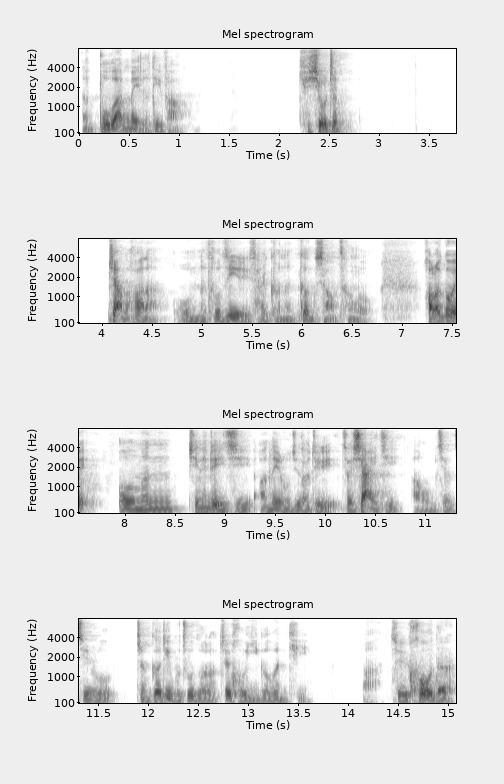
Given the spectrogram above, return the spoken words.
呃不完美的地方去修正。这样的话呢，我们的投资理财可能更上层楼。好了，各位，我们今天这一集啊内容就到这里，在下一集啊，我们将进入整个这部著作的最后一个问题啊，最后的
